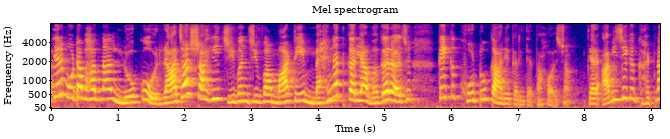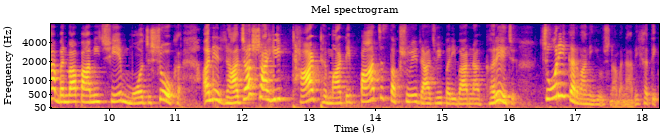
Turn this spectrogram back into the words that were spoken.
અત્યારે મોટાભાગના લોકો રાજાશાહી જીવન જીવવા માટે મહેનત કર્યા વગર જ કંઈક ખોટું કાર્ય કરી દેતા હોય છે. ત્યારે આવી જ એક ઘટના બનવા પામી છે મોજ શોખ અને રાજાશાહી ઠાઠ માટે પાંચ શખ્સોએ રાજવી પરિવારના ઘરે જ ચોરી કરવાની યોજના બનાવી હતી.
